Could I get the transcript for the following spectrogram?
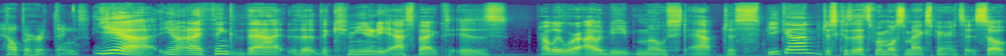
help or hurt things. Yeah, you know, and I think that the the community aspect is probably where I would be most apt to speak on, just because that's where most of my experience is. So,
